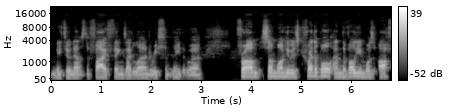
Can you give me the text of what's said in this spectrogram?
me to announce the five things I learned recently that were from someone who is credible, and the volume was off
